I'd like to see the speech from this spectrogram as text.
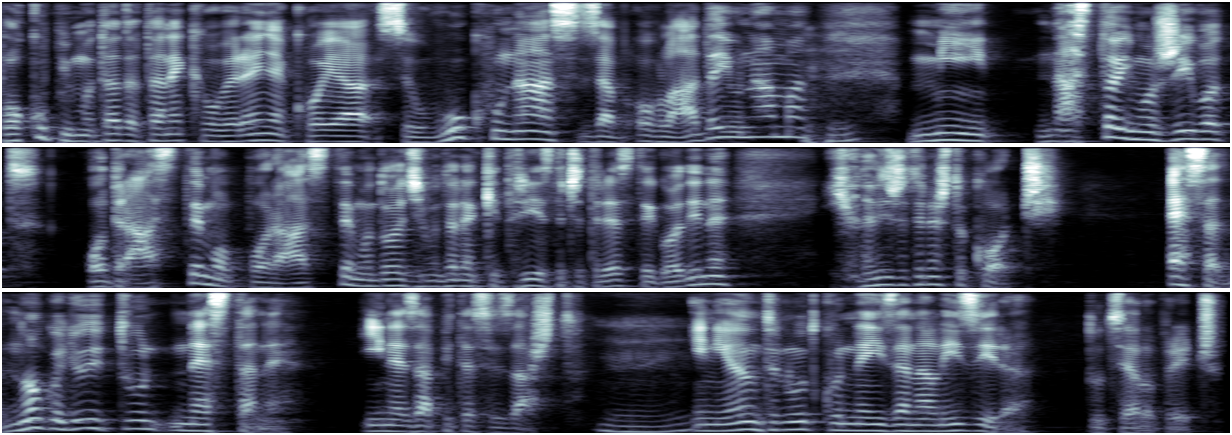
pokupimo tada ta neka uverenja koja se uvuku nas, ovladaju nama, mm -hmm. mi nastavimo život, odrastemo, porastemo, dođemo do neke 30. 40. godine i onda vidiš da te nešto koči. E sad, mnogo ljudi tu nestane i ne zapita se zašto. Mm -hmm. I ni u jednom trenutku ne izanalizira tu celu priču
